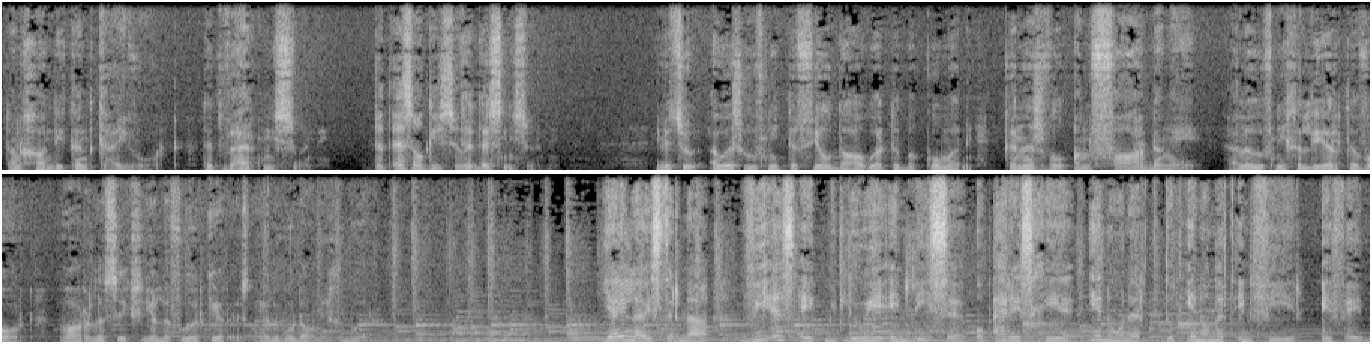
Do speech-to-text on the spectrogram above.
dan gaan die kind gay word. Dit werk nie so nie. Dit is ook nie so. Dit is nie so nie. Jy weet so ouers hoef nie te veel daaroor te bekommer nie. Kinders wil aanvaarding hê. Hulle hoef nie geleer te word waar hulle seksuele voorkeur is nie. Hulle word daarmee gebore. Jy luister na Wie is ek met Louie en Lise op RSG 100 tot 104 FM.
